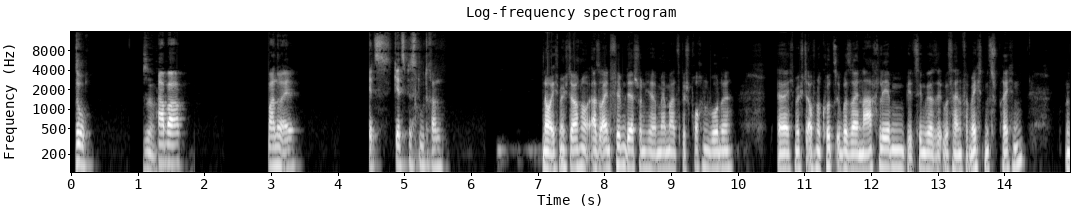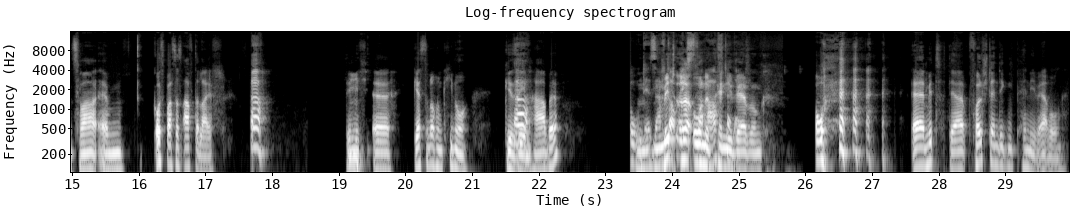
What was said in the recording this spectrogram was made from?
So. so. Aber Manuel, jetzt, jetzt bist du dran. Genau, ich möchte auch noch, also ein Film, der schon hier mehrmals besprochen wurde, äh, ich möchte auch nur kurz über sein Nachleben bzw. über sein Vermächtnis sprechen. Und zwar ähm, Ghostbusters Afterlife. Ah. Den hm. ich äh, gestern noch im Kino gesehen ah. habe. Oh, der sagt mit oder ohne Penny-Werbung? Oh. äh, mit der vollständigen Penny-Werbung.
